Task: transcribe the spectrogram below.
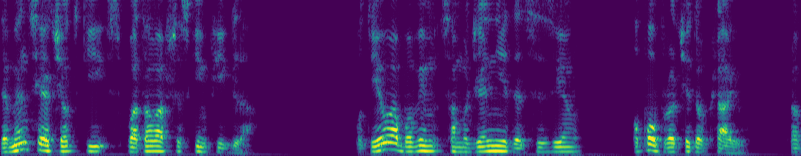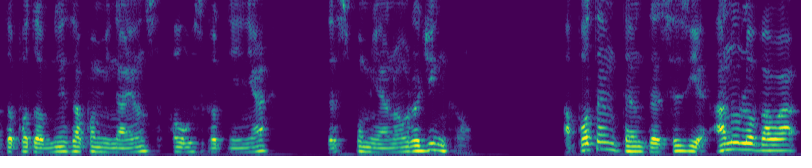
Demencja ciotki spłatała wszystkim figla. Podjęła bowiem samodzielnie decyzję o powrocie do kraju, prawdopodobnie zapominając o uzgodnieniach ze wspomnianą rodzinką. A potem tę decyzję anulowała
